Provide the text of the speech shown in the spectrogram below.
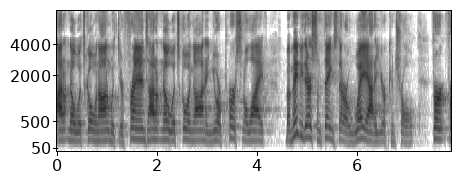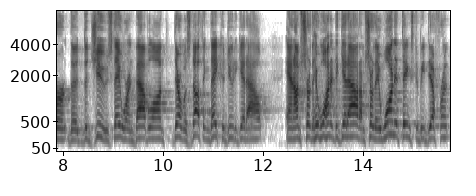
I don't know what's going on with your friends. I don't know what's going on in your personal life. But maybe there's some things that are way out of your control. For, for the, the Jews, they were in Babylon. There was nothing they could do to get out. And I'm sure they wanted to get out. I'm sure they wanted things to be different.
